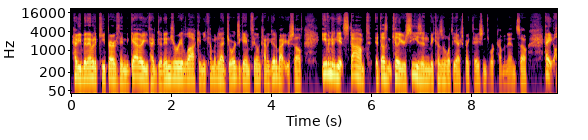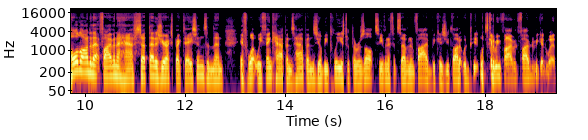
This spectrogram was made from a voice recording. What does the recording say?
have you been able to keep everything together? You've had good injury luck and you come into that Georgia game feeling kind of good about yourself. Even if you get stomped, it doesn't kill your season because of what the expectations were coming in. So, hey, hold on to that five and a half, set that as your expectations. And then if what we think happens, happens, you'll be pleased with the results, even if it's seven and five, because you thought it would be what's going to be five and five to begin with.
